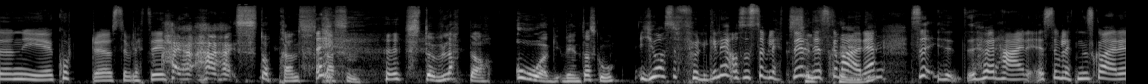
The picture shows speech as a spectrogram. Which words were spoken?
eh, nye korte støvletter. Hei, hei, hei, hei. stopp renspressen! Støvletter og vintersko. Ja, selvfølgelig. Altså støvletter. Det skal være så, Hør her. Støvlettene skal være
